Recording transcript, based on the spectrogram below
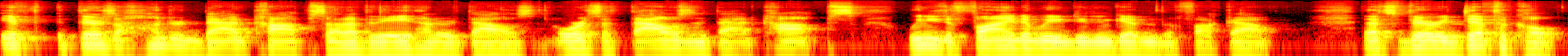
If, if there's a hundred bad cops out of the 800,000 or it's a thousand bad cops, we need to find them. We need to get them the fuck out. That's very difficult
